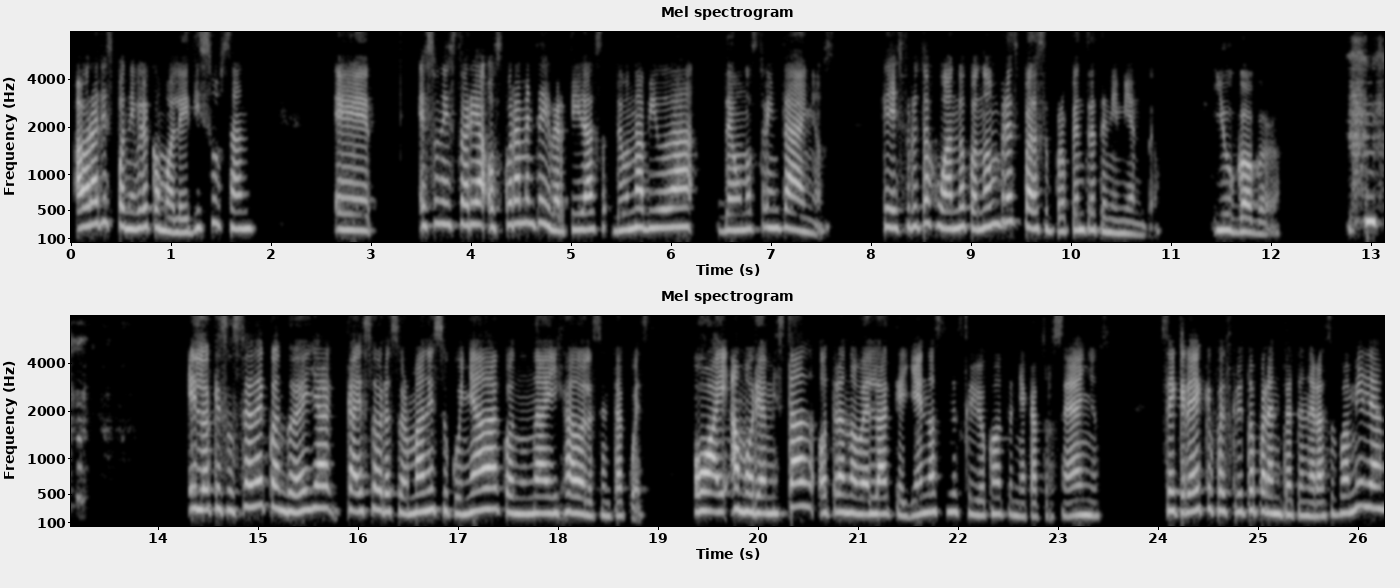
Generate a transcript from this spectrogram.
Ahora disponible como Lady Susan, eh, es una historia oscuramente divertida de una viuda de unos 30 años que disfruta jugando con hombres para su propio entretenimiento. You go girl. y lo que sucede cuando ella cae sobre su hermana y su cuñada con una hija adolescente a cuesta. O hay Amor y Amistad, otra novela que Jane Austen escribió cuando tenía 14 años. Se cree que fue escrito para entretener a su familia.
